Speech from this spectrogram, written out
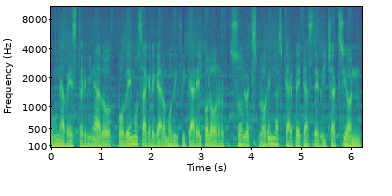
Una vez terminado, podemos agregar o modificar el color, solo exploren las carpetas de dicha acción,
